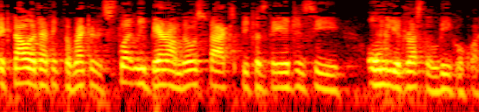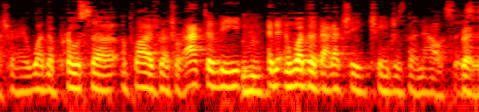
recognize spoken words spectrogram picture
acknowledge I think the record is slightly bare on those facts because the agency only addressed the legal question, whether PROSA applies retroactively mm-hmm. and whether that actually changes the analysis.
